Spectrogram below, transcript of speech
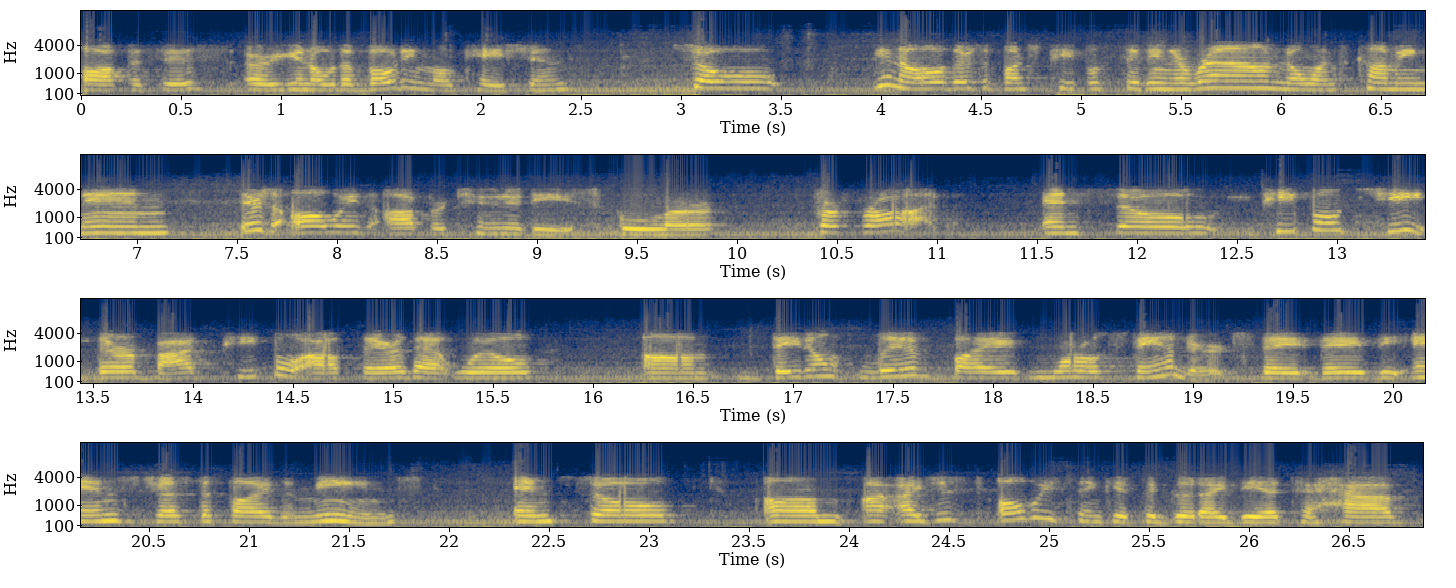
offices or you know the voting locations. So you know there's a bunch of people sitting around, no one's coming in. There's always opportunities for for fraud, and so people cheat. There are bad people out there that will. Um, they don't live by moral standards. They, they, the ends justify the means, and so um, I, I just always think it's a good idea to have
